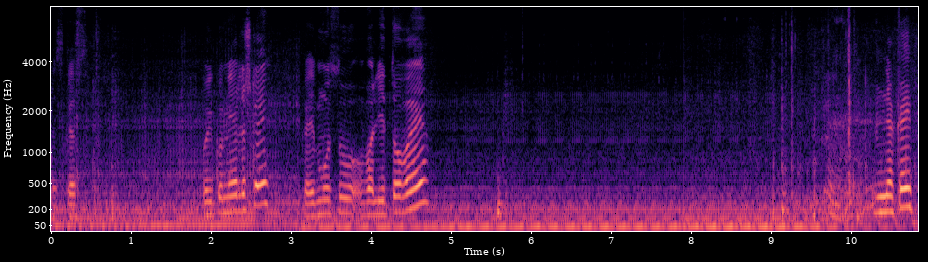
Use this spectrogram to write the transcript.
Viskas puikumėliškai, kaip mūsų valytuvai. Nekaip.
